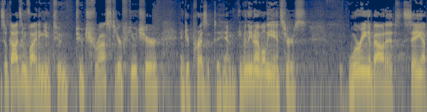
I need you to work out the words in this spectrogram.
So God's inviting you to, to trust your future and you're present to Him. Even though you don't have all the answers, worrying about it, staying up,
